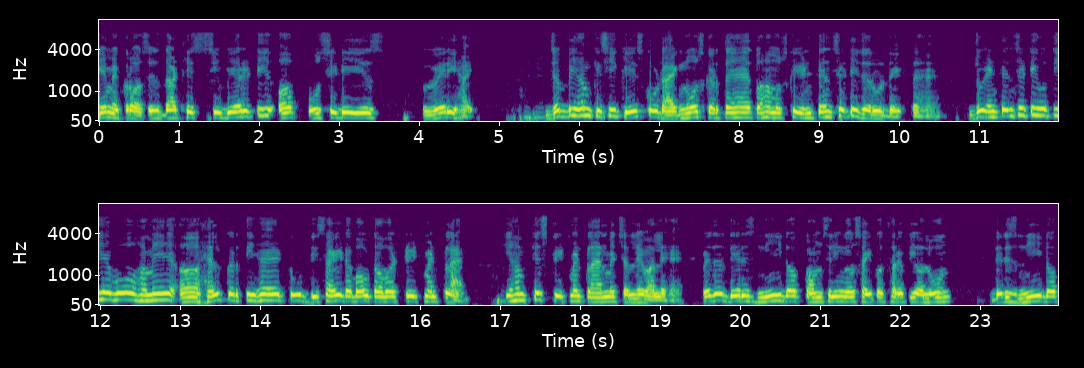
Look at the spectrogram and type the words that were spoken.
came across is that his severity of OCD is very high. जब भी हम किसी केस को डायग्नोज करते हैं तो हम उसकी इंटेंसिटी ज़रूर देखते हैं। जो इंटेंसिटी होती है वो हमें हेल्प uh, करती है to decide about our treatment plan कि हम किस ट्रीटमेंट प्लान में चलने वाले हैं। Whether there is need of counselling और psychotherapy alone there is need of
